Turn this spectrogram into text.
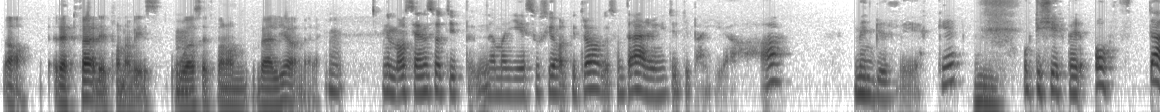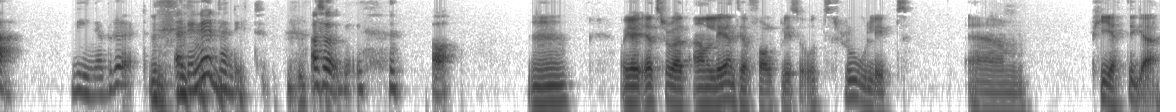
ja, rättfärdigt på något vis Mm. oavsett vad de väl gör med det. Nej, men Och sen så typ när man ger socialbidrag och sånt där är det inte typ ja, men du röker och du köper ofta wienerbröd. Är det nödvändigt? Alltså, ja. Mm. Och jag, jag tror att anledningen till att folk blir så otroligt ehm, petiga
